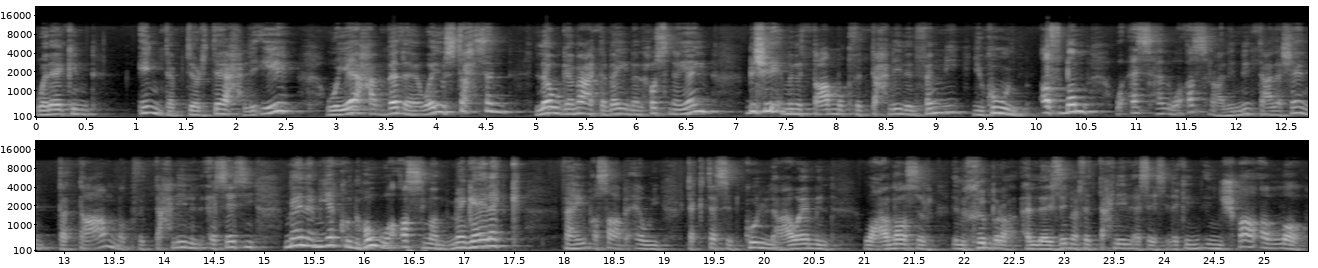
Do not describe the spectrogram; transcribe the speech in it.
ولكن أنت بترتاح لإيه؟ ويا حبذا ويستحسن لو جمعت بين الحسنيين بشيء من التعمق في التحليل الفني يكون أفضل وأسهل وأسرع لأن أنت علشان تتعمق في التحليل الأساسي ما لم يكن هو أصلا مجالك فهيبقى صعب قوي تكتسب كل عوامل وعناصر الخبرة اللازمة في التحليل الأساسي. لكن إن شاء الله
